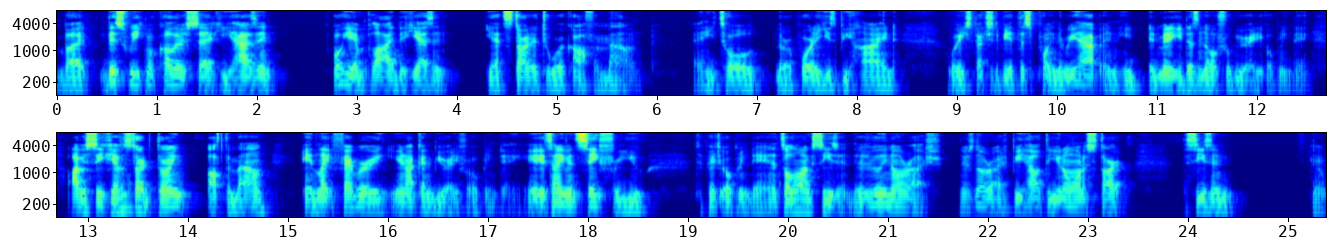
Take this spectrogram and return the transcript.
But this week, McCullers said he hasn't, or he implied that he hasn't yet started to work off a mound. And he told the reporter he's behind where he expected to be at this point in the rehab, and he admitted he doesn't know if he'll be ready opening day. Obviously, if you haven't started throwing off the mound in late February, you're not going to be ready for opening day. It's not even safe for you to pitch opening day. And it's a long season. There's really no rush. There's no rush. Be healthy. You don't want to start the season, you know,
